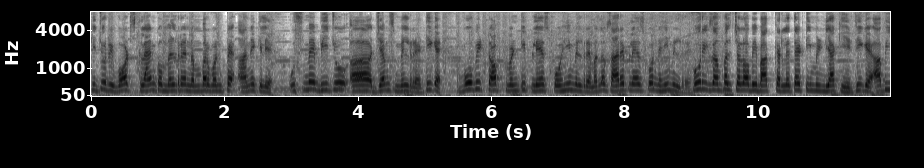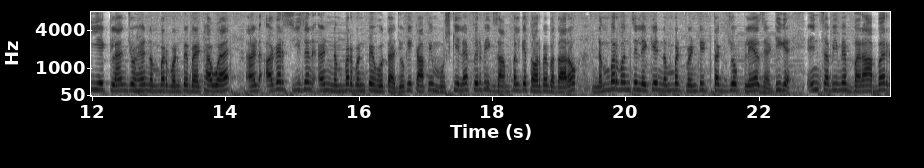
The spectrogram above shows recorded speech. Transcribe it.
कि जो रिवॉर्ड्स क्लैन को मिल रहे हैं नंबर वन पे आने के लिए, उसमें भी जो जेम्स मिल रहे हैं, ठीक है? वो भी टॉप ट्वेंटी प्लेयर्स को ही मिल रहे हैं मतलब सारे प्लेयर्स को नहीं मिल रहे फॉर एग्ज़ाम्पल चलो अभी बात कर लेते हैं टीम इंडिया की, ठीक है? अभी ये क्लैन जो है नंबर वन पे बैठा हुआ है एंड अगर सीज़न एंड नंबर वन पे होता है, जो कि काफ़ी मुश्किल है, फिर भी एग्ज़ाम्पल के तौर पर बता रहा हूँ नंबर वन से लेके नंबर ट्वेंटी तक जो प्लेयर्स हैं, ठीक है? इन सभी में बराबर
